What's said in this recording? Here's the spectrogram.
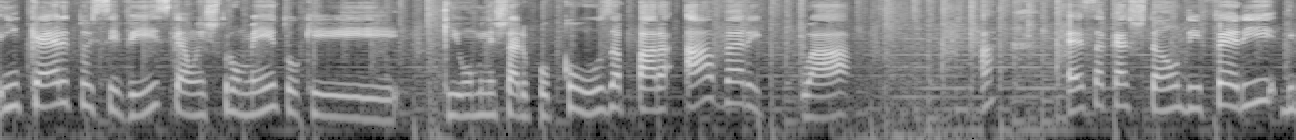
inquéritos civis, que é um instrumento que, que o Ministério Público usa para averiguar essa questão de ferir de,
